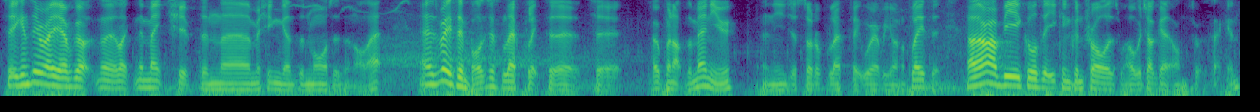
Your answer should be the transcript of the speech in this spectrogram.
So you can see right here I've got the, like the makeshift and the machine guns and mortars and all that. And it's very simple. It's just left click to to open up the menu, and you just sort of left click wherever you want to place it. Now there are vehicles that you can control as well, which I'll get onto in a second.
